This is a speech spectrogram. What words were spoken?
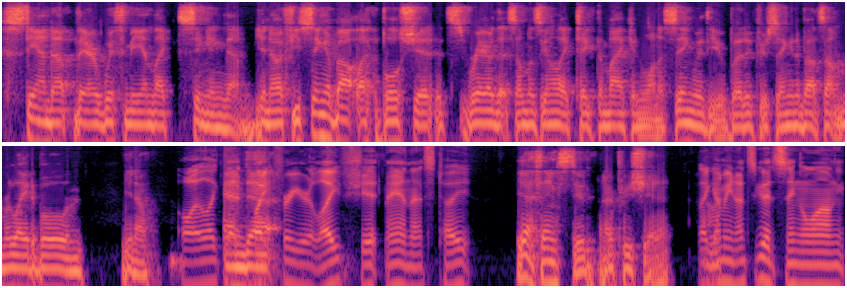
stand up there with me and like singing them you know if you sing about like bullshit it's rare that someone's gonna like take the mic and want to sing with you but if you're singing about something relatable and you know Oh, I like that And, fight uh, for your life shit, man. That's tight. yeah thanks dude i appreciate it Like. I mean, that's a good sing along,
